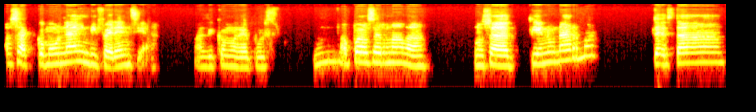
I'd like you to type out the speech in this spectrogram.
o sea, como una indiferencia, así como de, pues, no puedo hacer nada. O sea, tiene un arma, te está,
